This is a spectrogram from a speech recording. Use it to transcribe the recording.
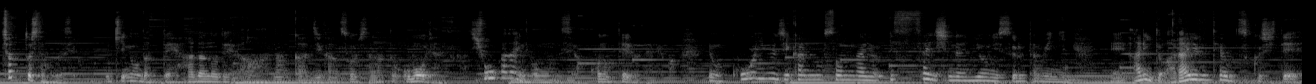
ちょっとしたことですよ。昨日だって肌のでああなんか時間損したなと思うじゃないですか。しょうがないと思うんですよ。この程度であれば。でもこういう時間の損害を一切しないようにするために、えー、ありとあらゆる手を尽くして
